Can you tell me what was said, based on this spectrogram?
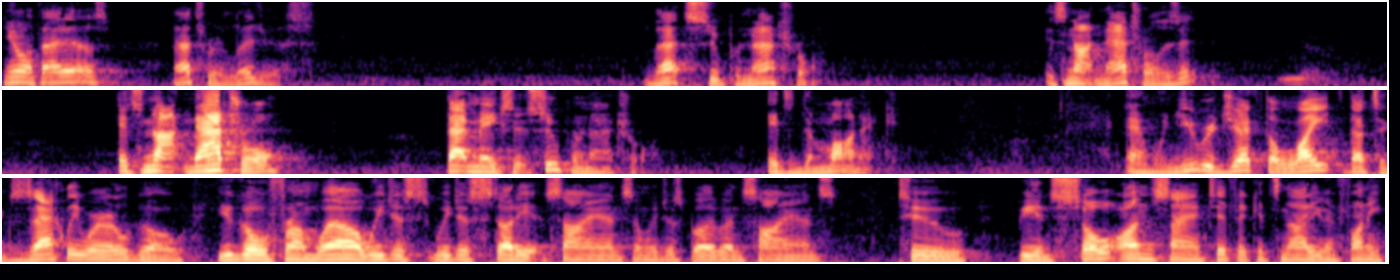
You know what that is? That's religious. That's supernatural. It's not natural, is it? It's not natural. That makes it supernatural. It's demonic. And when you reject the light, that's exactly where it'll go. You go from, well, we just we just study science and we just believe in science to being so unscientific it's not even funny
